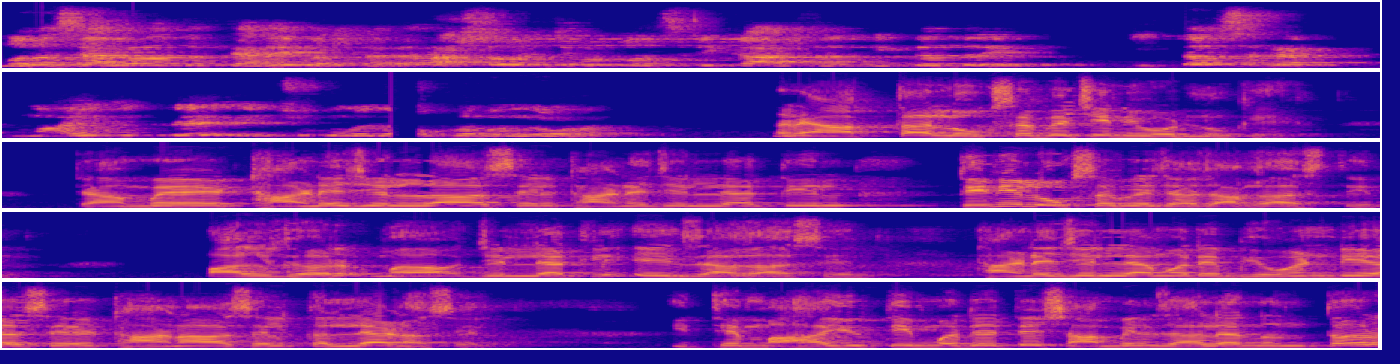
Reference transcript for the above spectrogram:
मनसे आल्यानंतर त्याही बसणार आहे. राष्ट्रवादीची पण परिस्थिती काय असणार? एकंदरीत इतर सगळ्यात महायुतीतले इच्छुक उमेदवार स्वप्न भंग होणार आणि आत्ता लोकसभेची निवडणूक आहे. त्यामुळे ठाणे जिल्हा असेल ठाणे जिल्ह्यातील तिन्ही लोकसभेच्या जागा असतील. पालघर जिल्ह्यातली एक जागा असेल. ठाणे जिल्ह्यामध्ये भिवंडी असेल ठाणा असेल कल्याण असेल. इथे महायुतीमध्ये ते सामील झाल्यानंतर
